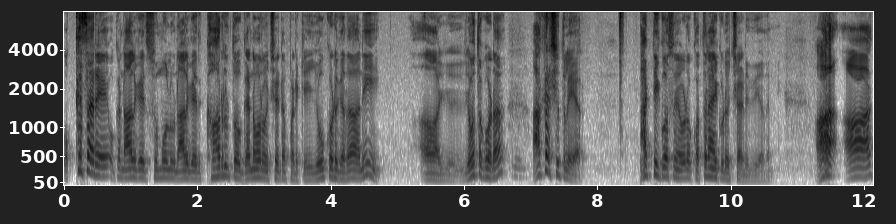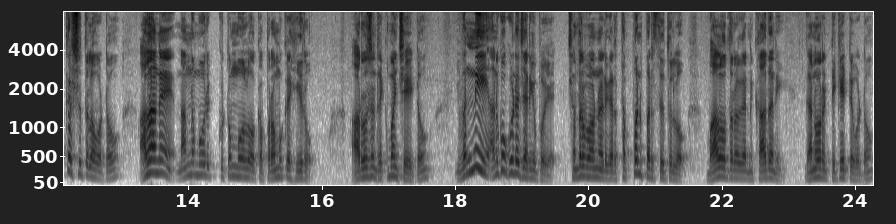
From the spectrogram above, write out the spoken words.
ఒక్కసారే ఒక నాలుగైదు సుమోలు నాలుగైదు కార్లతో గన్నవరం వచ్చేటప్పటికి యువకుడు కదా అని యువత కూడా ఆకర్షితులయ్యారు. పార్టీ కోసం ఎవడో కొత్త నాయకుడు వచ్చాడు ఇది అదని. ఆ ఆ ఆకర్షితులు అవ్వటం అలానే నందమూరి కుటుంబంలో ఒక ప్రముఖ హీరో ఆ రోజున రికమెండ్ చేయటం ఇవన్నీ అనుకోకుండా జరిగిపోయాయి. చంద్రబాబు నాయుడు గారు తప్పని పరిస్థితుల్లో బాలభద్రరావు గారిని కాదని గన్నవరం టికెట్ ఇవ్వటం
